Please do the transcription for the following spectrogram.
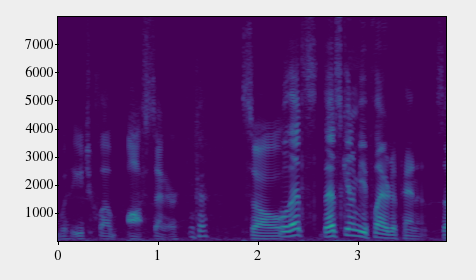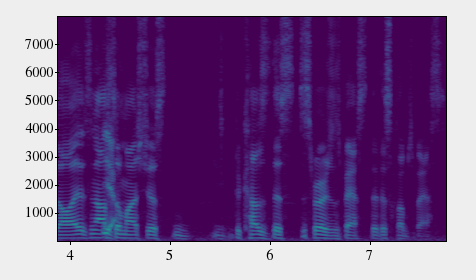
with each club off center. Okay. So Well, that's that's going to be player dependent. So it's not Yeah. so much just because this dispersion is best that this club's best.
